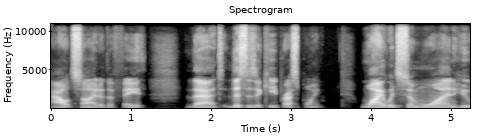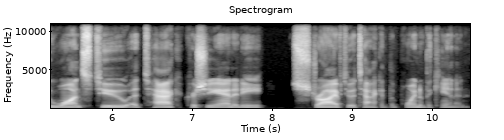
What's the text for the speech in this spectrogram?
outside of the faith that this is a key press point. Why would someone who wants to attack Christianity strive to attack at the point of the canon?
